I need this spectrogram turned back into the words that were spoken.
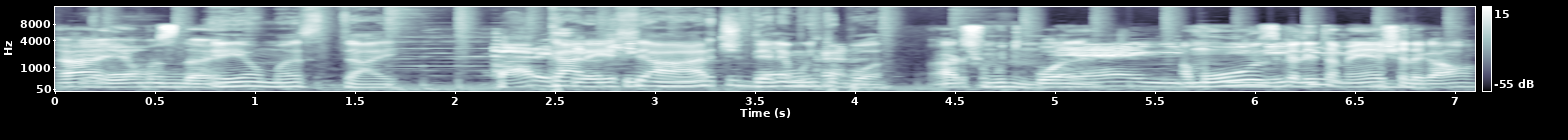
Ah, É mas um- daí. Aeon Must Die. Cara, esse, Cara, esse, a arte dele é bom, muito cara. boa. A arte muito Uhum. boa, né? É, e, A música e ali também achei legal.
